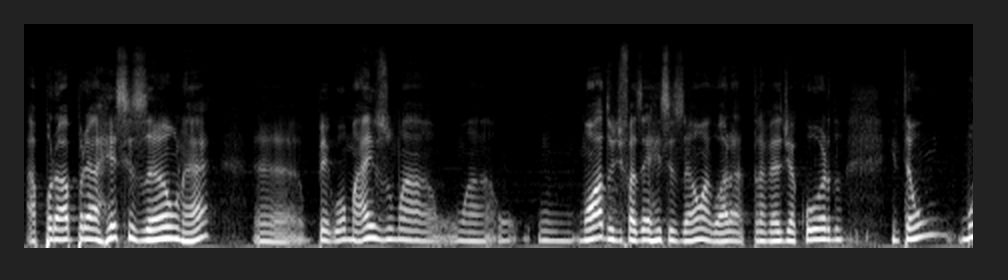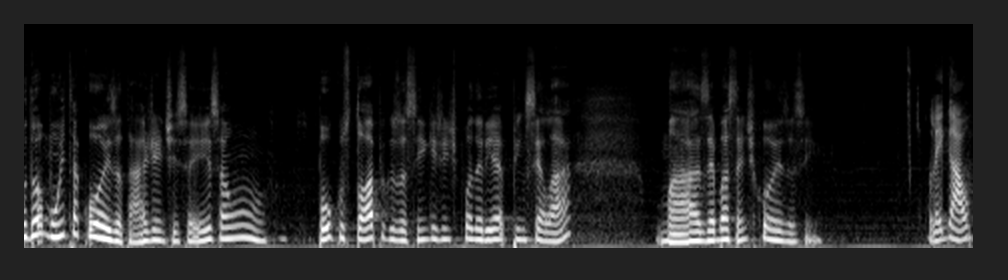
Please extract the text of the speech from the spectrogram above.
a própria rescisão, né, ah, pegou mais uma, uma- um, um modo de fazer a rescisão agora através de acordo. Então mudou muita coisa, tá, gente? Isso aí são poucos tópicos assim que a gente poderia pincelar, mas é bastante coisa assim. Legal.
